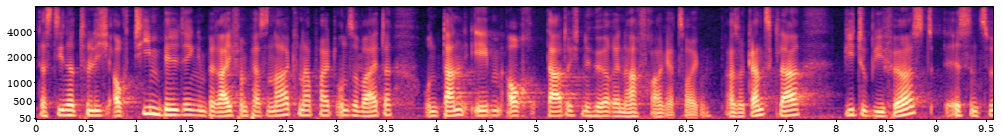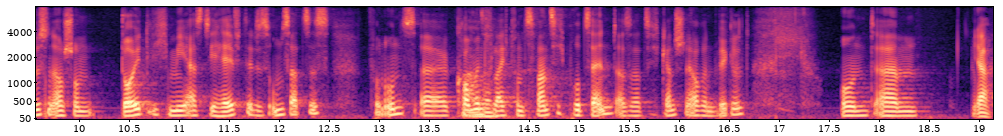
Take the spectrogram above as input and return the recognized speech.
dass die natürlich auch Teambuilding im Bereich von Personalknappheit und so weiter und dann eben auch dadurch eine höhere Nachfrage erzeugen. Also ganz klar, B2B First ist inzwischen auch schon deutlich mehr als die Hälfte des Umsatzes von uns, äh, kommen Wahnsinn. vielleicht von 20 Prozent, also hat sich ganz schnell auch entwickelt. Und ähm, ja,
